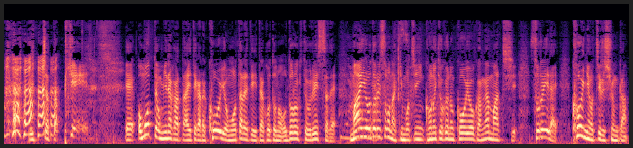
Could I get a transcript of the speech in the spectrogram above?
言っちゃった。ピキーンえー思ってもみなかった相手から好意を持たれていたことの驚きと嬉しさで、舞い踊りそうな気持ちにこの曲の高揚感がマッチし、それ以来、恋に落ちる瞬間、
